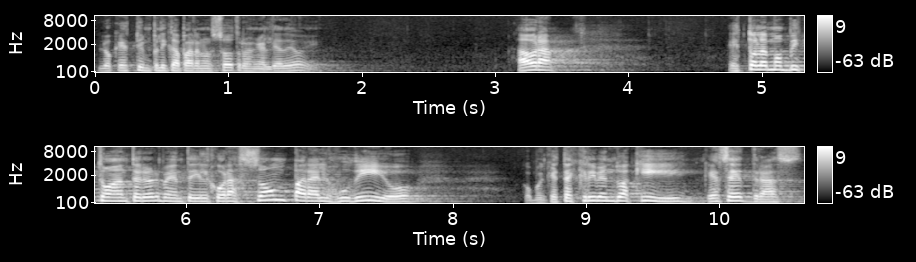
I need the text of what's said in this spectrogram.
lo que esto implica para nosotros en el día de hoy. Ahora, esto lo hemos visto anteriormente y el corazón para el judío, como el que está escribiendo aquí, que es Edras,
